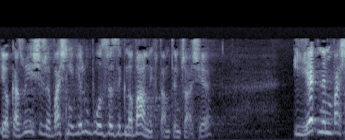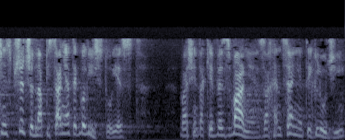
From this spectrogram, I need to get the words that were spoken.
I okazuje się, że właśnie wielu było zrezygnowanych w tamtym czasie. I jednym właśnie z przyczyn napisania tego listu jest właśnie takie wezwanie, zachęcenie tych ludzi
